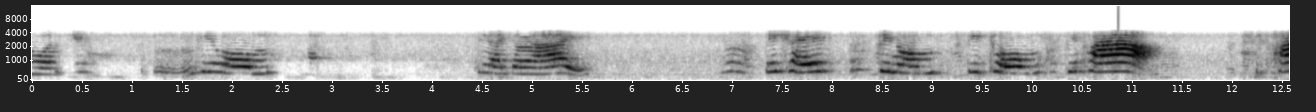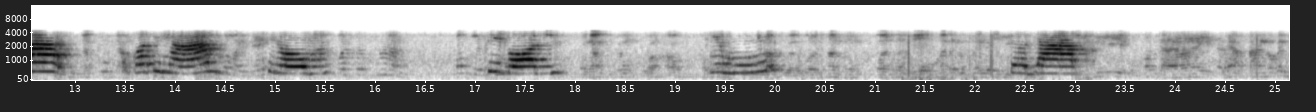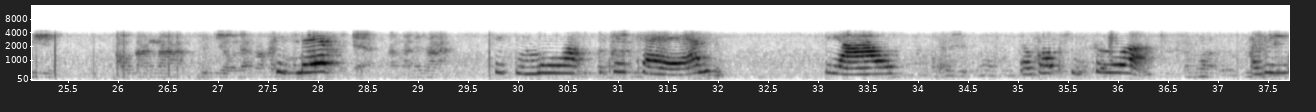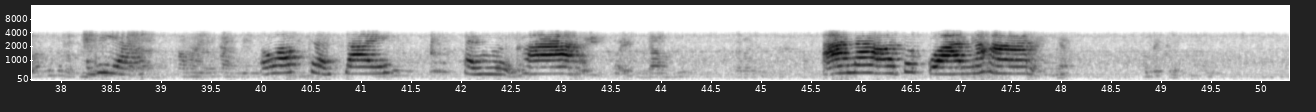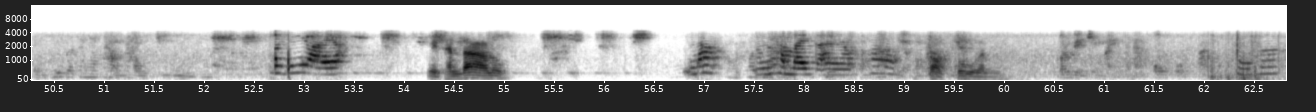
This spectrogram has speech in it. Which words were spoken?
อนอืมพี่โฮมพี่อะไรจะไรพี่เชฟพี่นม พี่ชงพี่ผ้าพี่ผ้าแล้วก็พี่น้ำพี่ลม พี่บอลพี่มุ้งเจอดาบพี่เล็บพี่ม่ วงพี่แขนพี่ยาว แล้วก็พี่เสื้อแล้วพี่แล้วพี่ยาวแล้วก็เสือใส่ใส่หมือค่ะอาณาเอาทุกวันนะคะเป็นที่วัฒนธรรมไทยจีนวันนี้อะไรอะเห็นแพนด้าลูก นะมันทำไมกันนะพ่อ ต่อสู้กัน บริเวณเชียงใหม่นะโอ้โหมาก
